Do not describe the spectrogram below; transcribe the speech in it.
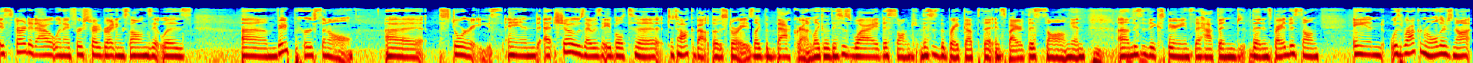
It started out when I first started writing songs. It was um, very personal uh, stories, and at shows, I was able to to talk about those stories, like the background, like oh, this is why this song, this is the breakup that inspired this song, and um, this is the experience that happened that inspired this song. And with rock and roll, there's not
